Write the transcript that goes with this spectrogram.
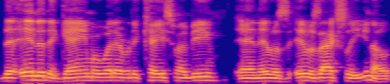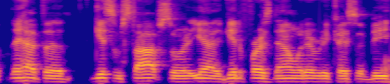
the end of the game or whatever the case might be and it was it was actually you know they had to get some stops or yeah get a first down whatever the case would be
